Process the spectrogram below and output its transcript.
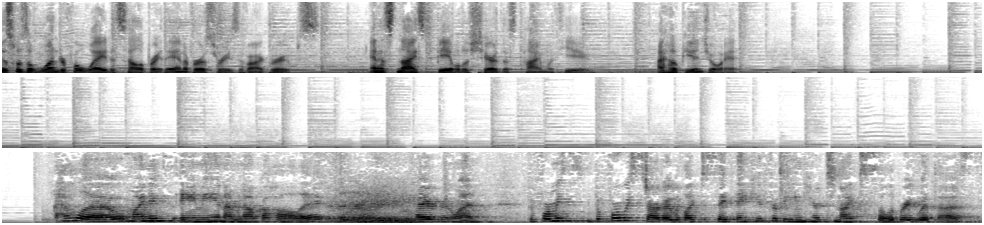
This was a wonderful way to celebrate the anniversaries of our groups, and it's nice to be able to share this time with you. I hope you enjoy it. Hello, my name's Amy and I'm an alcoholic. Hi everyone. Before we, before we start, I would like to say thank you for being here tonight to celebrate with us.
